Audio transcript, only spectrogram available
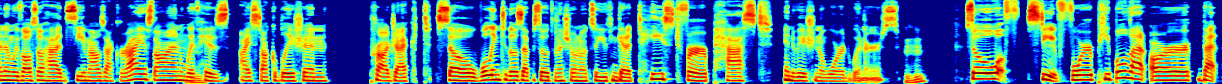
and then we've also had Simão Zacarias on with Mhm. his eyestalk ablation project. So we'll link to those episodes in the show notes so you can get a taste for past Innovation Award winners. Mhm. So, Steve, for people that are that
